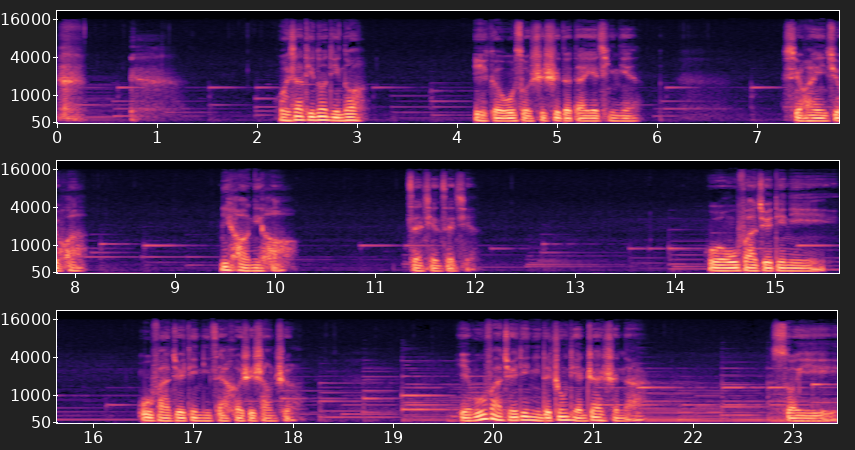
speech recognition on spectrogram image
我叫迪诺迪诺，一个无所事事的待业青年。喜欢一句话：“你好，你好，再见，再见。”我无法决定你，无法决定你在何时上车，也无法决定你的终点站是哪儿，所以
